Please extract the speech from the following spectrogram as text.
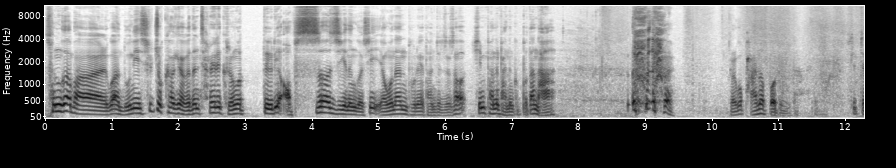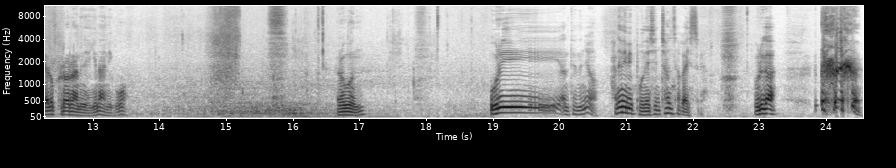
손과 발과 눈이 실족하게 하거든 차라리 그런 것들이 없어지는 것이 영원한 불에 던져져서 심판을 받는 것보다 나아. 결국 반어법입니다. 실제로 그러라는 얘기는 아니고 여러분 우리한테는요 하나님이 보내신 천사가 있어요. 우리가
